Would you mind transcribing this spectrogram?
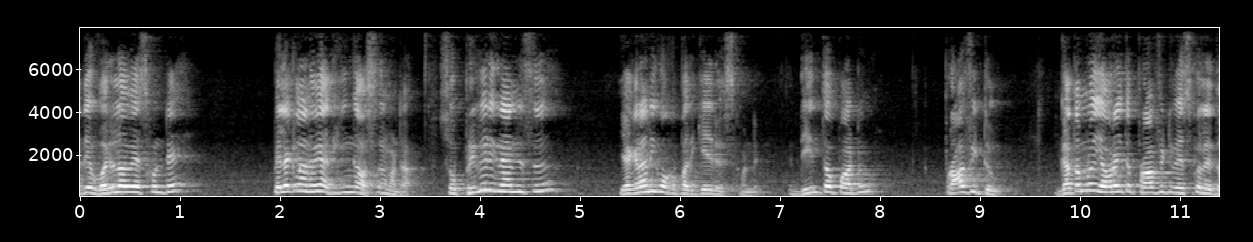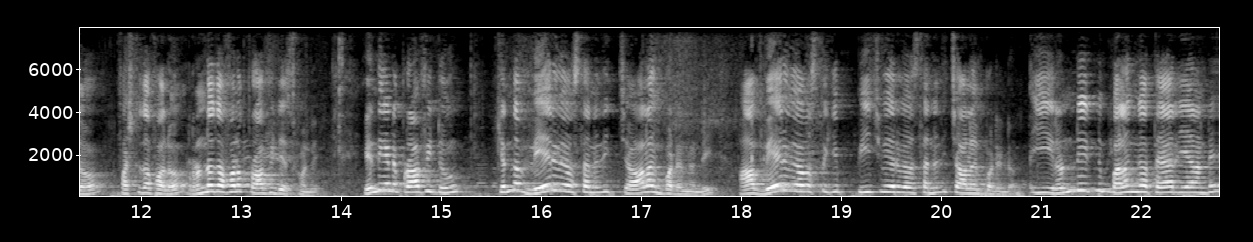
అదే వరిలో వేసుకుంటే పిలకలు అనేవి అధికంగా వస్తాయి అనమాట సో ప్రివీడ్ గ్రాన్యుల్స్ ఎకరానికి ఒక పది కేజీలు వేసుకోండి. దీంతోపాటు ప్రాఫిట్ గతంలో ఎవరైతే ప్రాఫిట్ వేసుకోలేదో ఫస్ట్ దఫాలో రెండో దఫాలో ప్రాఫిట్ వేసుకోండి. ఎందుకంటే ప్రాఫిట్ కింద వేరు వ్యవస్థ అనేది చాలా ఇంపార్టెంట్ అండి. ఆ వేరు వ్యవస్థకి పీచ్ వేరు వ్యవస్థ అనేది చాలా ఇంపార్టెంట్ ఈ రెండింటిని బలంగా తయారు చేయాలంటే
